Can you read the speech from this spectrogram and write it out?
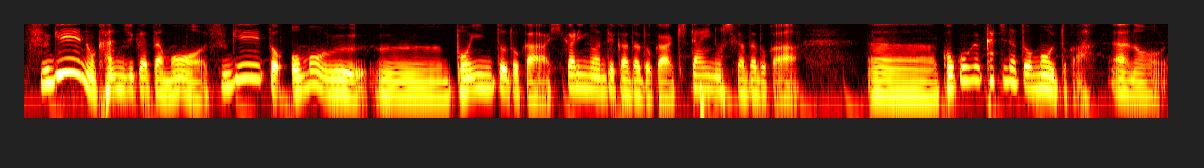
すげえの感じ方もすげえと思うポイントとか光の当て方とか期待の仕方とかうんここが勝ちだと思うとかあの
